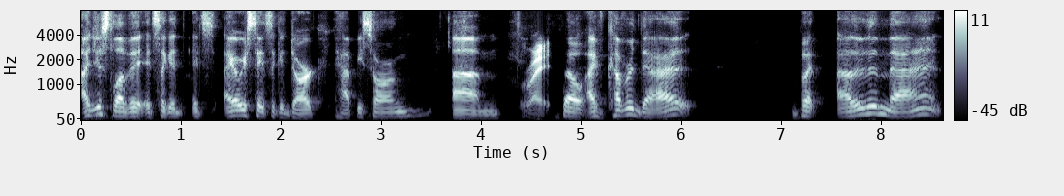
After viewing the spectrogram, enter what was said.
I just love it. It's like a it's I always say it's like a dark, happy song. Um, Right. So I've covered that, but other than that,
